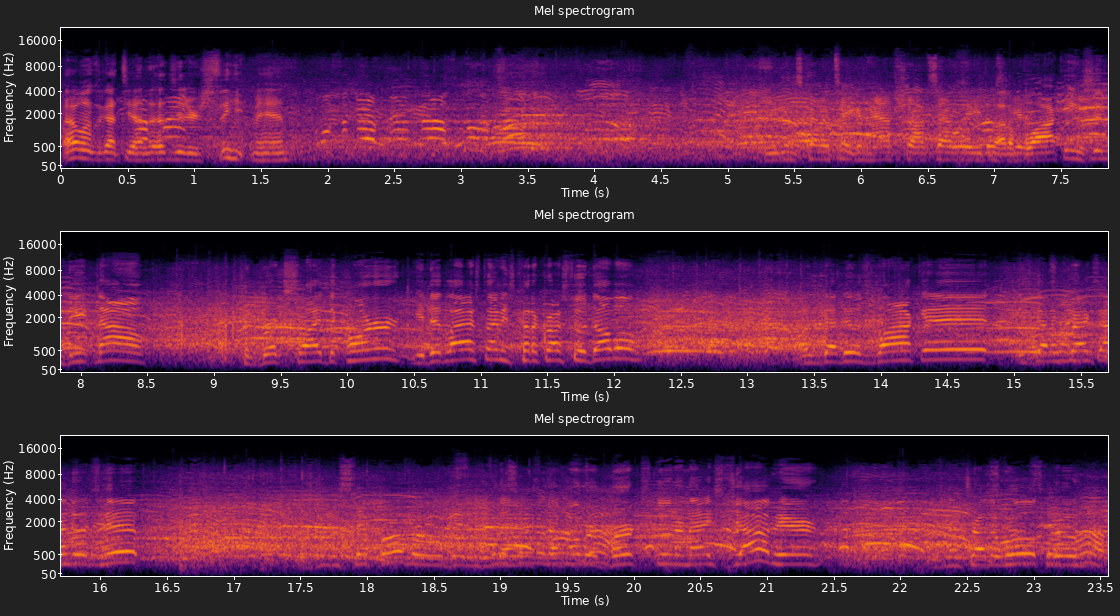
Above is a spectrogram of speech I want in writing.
That one's got you on the edge of your seat, man. Keegan's kind of taking half shots that way. He A lot of get blockings in deep now. Could Burke slide the corner? He did last time. He's cut across to a double. All he's got to do is block it. He's got him cracked onto his hip. He's going to step over a little bit. He does have a Step over. Burke's doing a nice job here. He's going to try the roll through. up.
